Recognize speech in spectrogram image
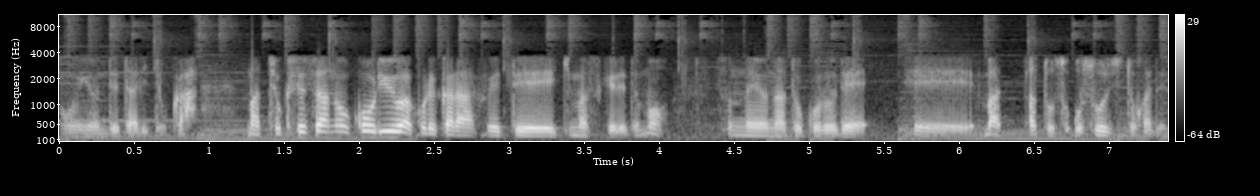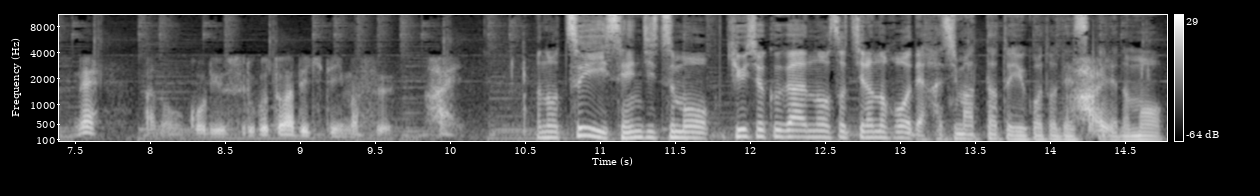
本を読んでたりとか、まあ、直接あの交流はこれから増えていきますけれども、そんなようなところで、えーまあ、あとお掃除とかですね、あの交流することができています。はい。あのつい先日も給食があのそちらの方で始まったということですけれども、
